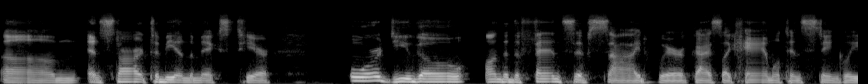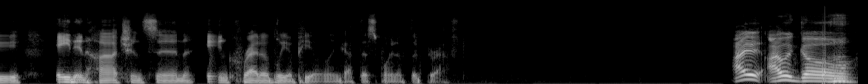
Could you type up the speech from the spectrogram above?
um, and start to be in the mix here. Or do you go on the defensive side where guys like Hamilton, Stingley, Aidan Hutchinson, incredibly appealing at this point of the draft? I I would go.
